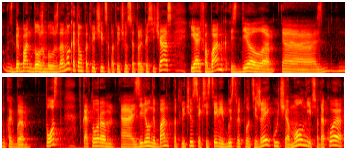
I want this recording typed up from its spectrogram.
Сбербанк должен был уже давно к этому подключиться, подключился только сейчас. И Альфа-банк сделал, э, ну, как бы пост, в котором э, Зеленый банк подключился к системе быстрых платежей, куча молний, все такое.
